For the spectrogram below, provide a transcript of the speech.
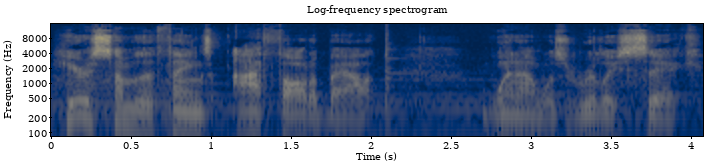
Here's some of the things I thought about when I was really sick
